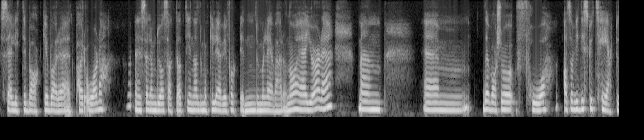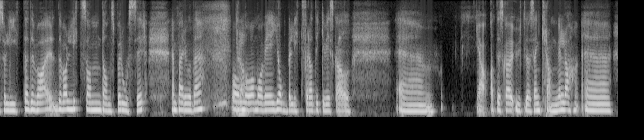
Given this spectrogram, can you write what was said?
se litt tilbake bare et par år, da. Eh, Selv om du har sagt at Tina, du må ikke leve i fortiden, du må leve her og nå. Jeg gjør det, men um, det var så få Altså, vi diskuterte så lite. Det var, det var litt sånn dans på roser en periode. Og Ja. nå må vi jobbe litt for at ikke vi skal eh, ja, At det skal utløse en krangel, da. Eh,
